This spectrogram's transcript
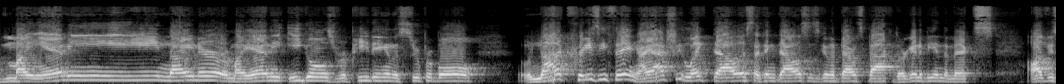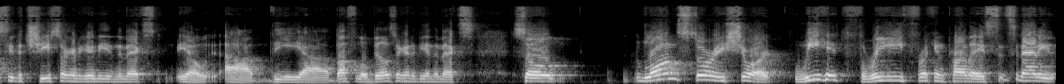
Miami Niner or Miami Eagles repeating in the Super Bowl not a crazy thing. I actually like Dallas. I think Dallas is going to bounce back. They're going to be in the mix. Obviously, the Chiefs are going to be in the mix. You know, uh, the uh, Buffalo Bills are going to be in the mix. So, long story short, we hit three freaking parlays. Cincinnati,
